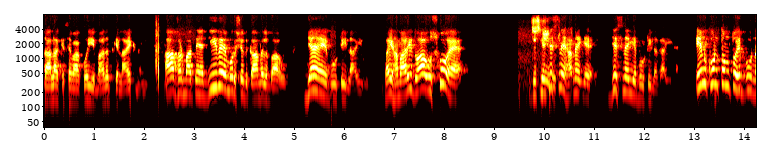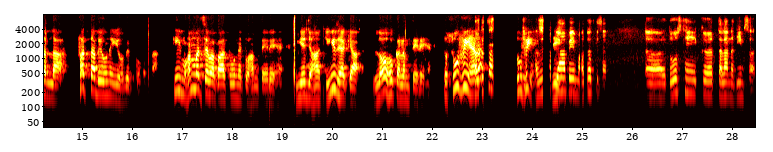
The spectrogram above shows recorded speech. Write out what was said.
تعالیٰ کے سوا کوئی عبادت کے لائق نہیں۔ آپ فرماتے ہیں جیوے مرشد کامل باہو جے بوٹی لائی ہو۔ بھائی ہماری دعا اس کو ہے جس نے جس نے ہمیں یہ جس نے یہ بوٹی لگائی ہے۔ ان کن تم تو ہبون اللہ۔ فتح بے کی محمد سے وفاتو نے تو ہم تیرے ہیں۔ یہ جہاں چیز ہے کیا؟ لوہ قلم تیرے ہیں۔ تو صوفی ہے نا؟ صوفی جی۔ یہاں پہ معذرت کے ساتھ دوست ہیں ایک تلا ندیم صاحب۔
